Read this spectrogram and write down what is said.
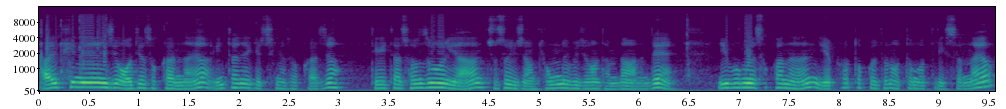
IP는 지금 어디에 속하나요? 인터넷 계층에 속하죠. 데이터 전송을 위한 주소 지정, 경로 비정을 담당하는데 이 부분에 속하는 예, 프로토콜들은 어떤 것들이 있었나요?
